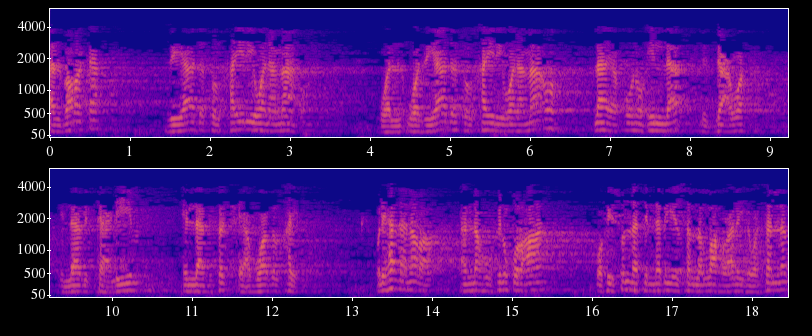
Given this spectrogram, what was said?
البركة زيادة الخير ونماؤه. وزيادة الخير ونماؤه لا يكون إلا بالدعوة إلا بالتعليم إلا بفتح أبواب الخير. ولهذا نرى أنه في القرآن وفي سنة النبي صلى الله عليه وسلم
